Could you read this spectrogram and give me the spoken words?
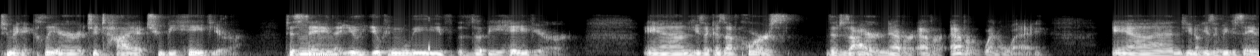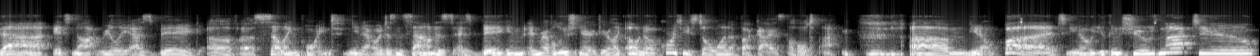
to make it clear to tie it to behavior to say Mhm. that you you can leave the behavior. And he's like because of course the desire never ever ever went away and you know he's like if you say that it's not really as big of a selling point you know it doesn't sound as as big and, and revolutionary if you're like oh no of course you still want to fuck guys the whole time um you know but you know you can choose not to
